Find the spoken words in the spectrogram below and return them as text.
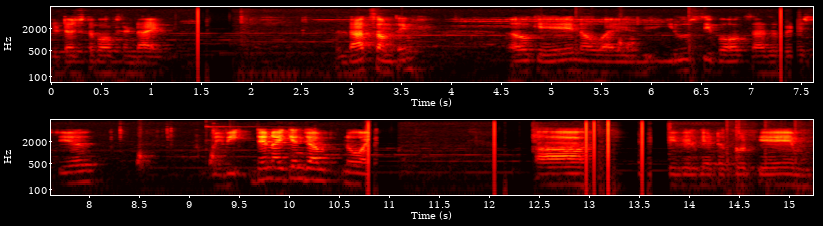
You touch the box and die. Well, that's something. Okay, now I'll use the box as a pedestal. Maybe then I can jump. No, I. Uh, we will get a good game.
